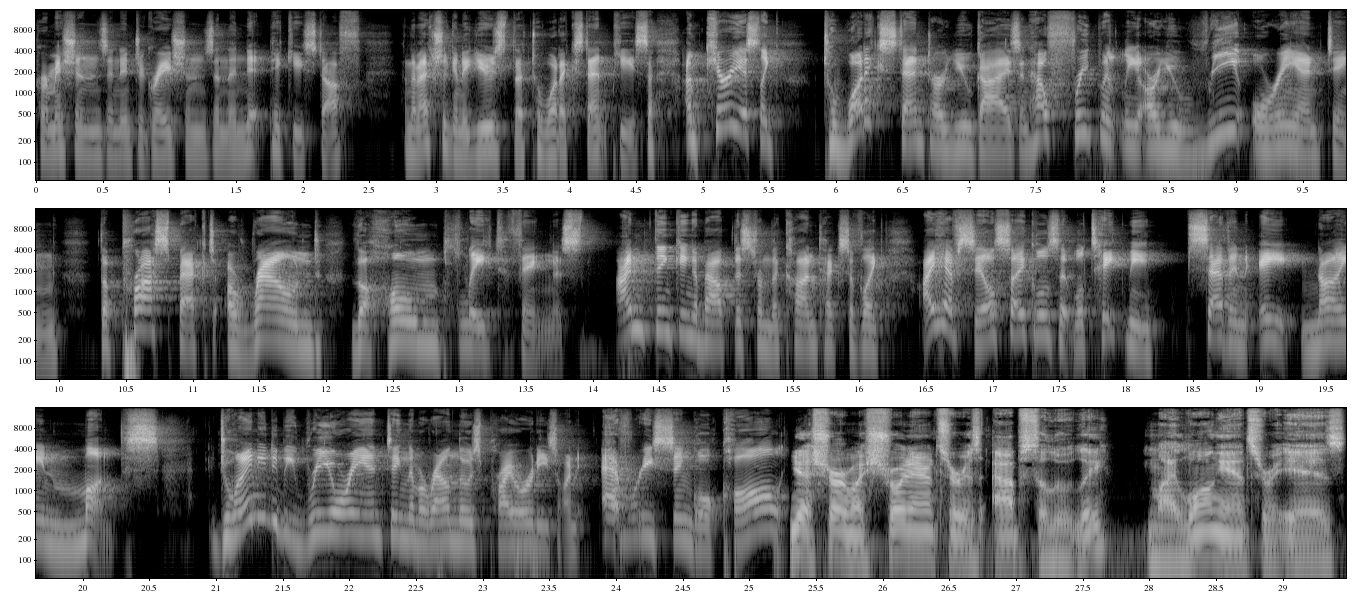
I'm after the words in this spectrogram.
permissions and integrations and the nitpicky stuff. And I'm actually going to use the to what extent piece. I'm curious, like, to what extent are you guys and how frequently are you reorienting the prospect around the home plate things? I'm thinking about this from the context of like, I have sales cycles that will take me seven, eight, nine months. Do I need to be reorienting them around those priorities on every single call? Yeah, sure. My short answer is absolutely. My long answer is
